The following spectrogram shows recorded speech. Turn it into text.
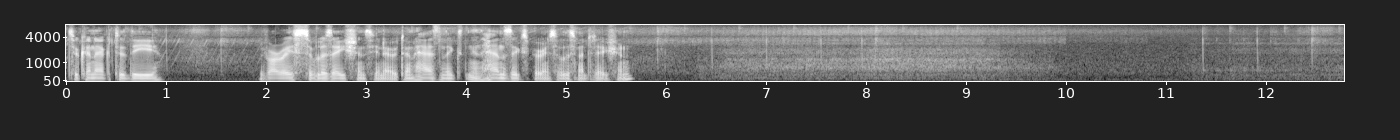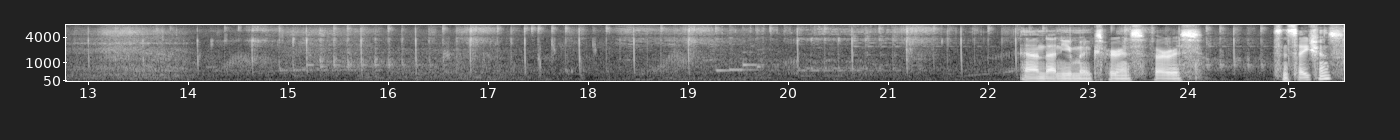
to connect to the various civilizations, you know, to enhance, enhance the experience of this meditation. And then you may experience various sensations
